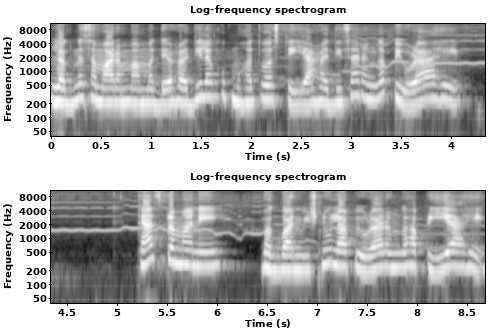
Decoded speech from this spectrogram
लग्न समारंभामध्ये हळदीला खूप महत्त्व असते. या हळदीचा रंग पिवळा आहे. त्याचप्रमाणे भगवान विष्णूला पिवळा रंग हा प्रिय आहे.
